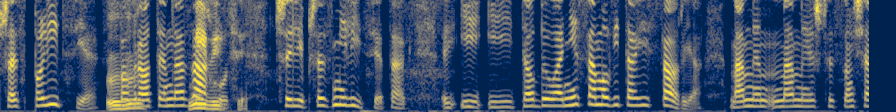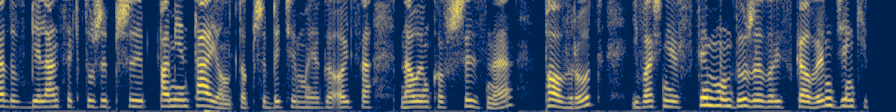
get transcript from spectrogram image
przez policję z Mhm. powrotem na zachód. Milicję. Czyli przez milicję, tak. I, I to była niesamowita historia. Mamy, mamy jeszcze sąsiadów w Bielance, którzy przy, pamiętają to przybycie mojego ojca na Łękowszczyznę, powrót i właśnie w tym mundurze wojskowym, dzięki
